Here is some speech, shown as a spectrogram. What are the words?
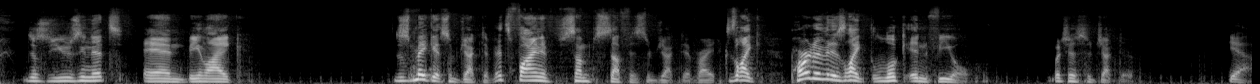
just using it and being like, just make it subjective. It's fine if some stuff is subjective, right? Because like part of it is like look and feel, which is subjective. yeah.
